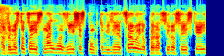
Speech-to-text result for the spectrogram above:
Natomiast to, co jest najważniejsze z punktu widzenia całej operacji rosyjskiej,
